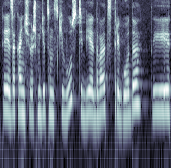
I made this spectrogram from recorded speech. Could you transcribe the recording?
Ты заканчиваешь медицинский вуз, тебе 23 года, ты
